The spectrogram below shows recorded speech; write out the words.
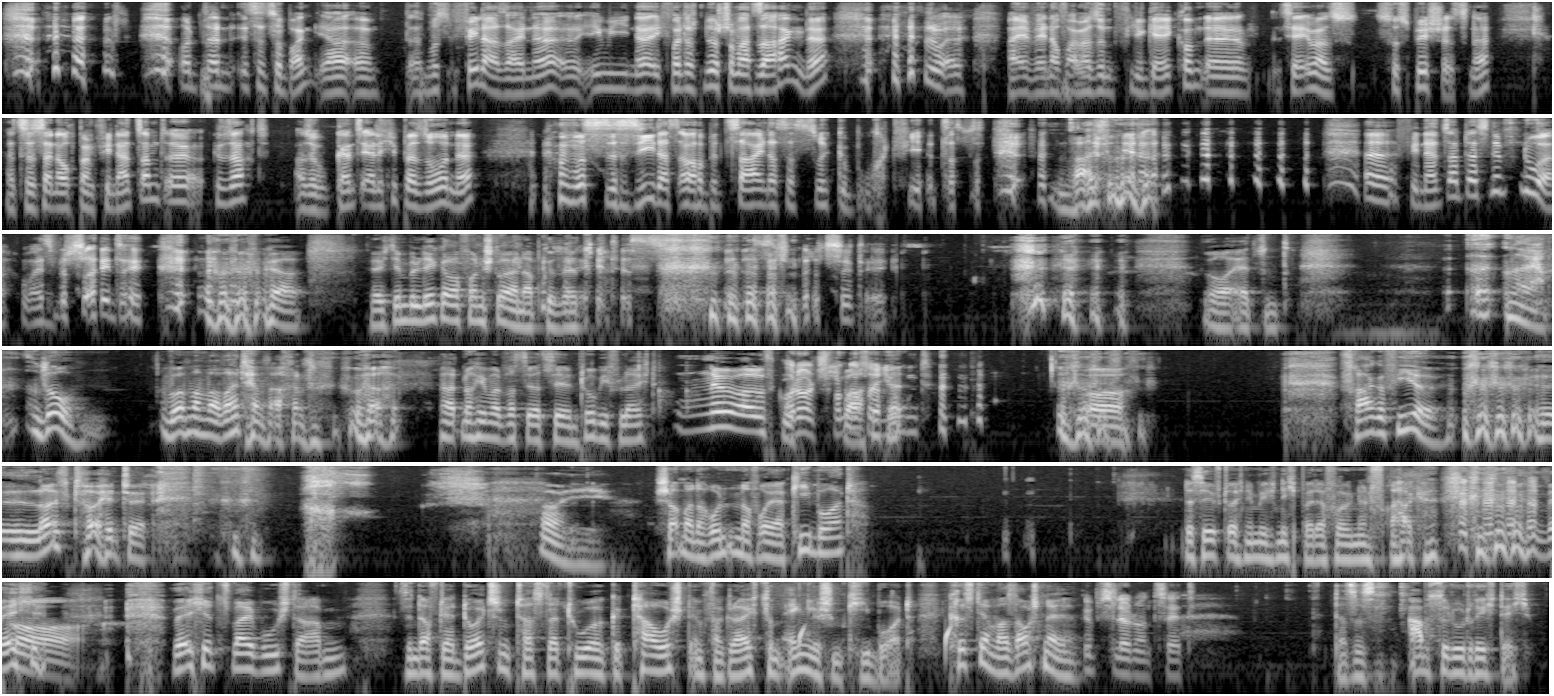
Und dann ist sie zur Bank, ja, äh, das muss ein Fehler sein, ne? Äh, Irgendwie, ne? Ich wollte das nur schon mal sagen, ne? Weil wenn auf einmal so viel Geld kommt, äh, ist ja immer sus- suspicious, ne? Hast du das dann auch beim Finanzamt äh, gesagt? Also ganz ehrliche Person, ne? Dann musste sie das aber bezahlen, dass das zurückgebucht wird. Das, Was? Äh, Finanzamt, das nimmt nur, weiß Bescheid, ey. ja. Hätte ich den Beleg aber von Steuern abgesetzt. Das, das ist schon das Shit, ey. Oh, ätzend. Äh, naja, so. Wollen wir mal weitermachen? Hat noch jemand was zu erzählen? Tobi vielleicht? Nö, alles gut. Oder ein Schwank aus der. Jugend. Oh, Frage 4. Läuft heute. oh je. Schaut mal nach unten auf euer Keyboard. Das hilft euch nämlich nicht bei der folgenden Frage. welche, Oh. welche zwei Buchstaben sind auf der deutschen Tastatur getauscht im Vergleich zum englischen Keyboard? Christian war sauschnell. Y und Z. Das ist absolut richtig.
